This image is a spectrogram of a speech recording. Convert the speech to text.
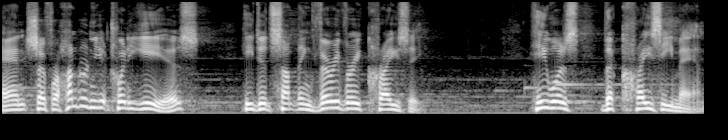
And so for 120 years, he did something very, very crazy. He was the crazy man.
